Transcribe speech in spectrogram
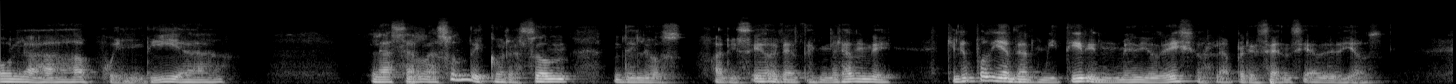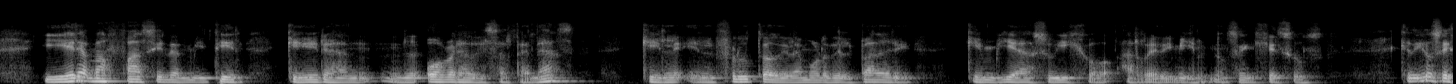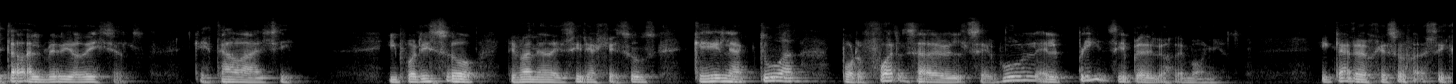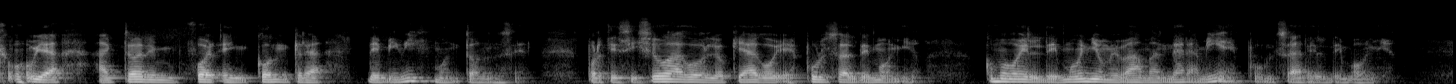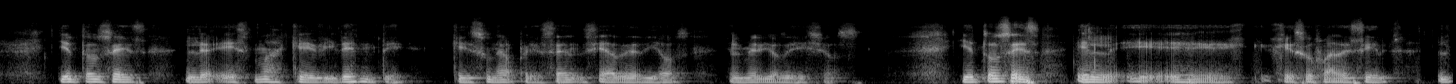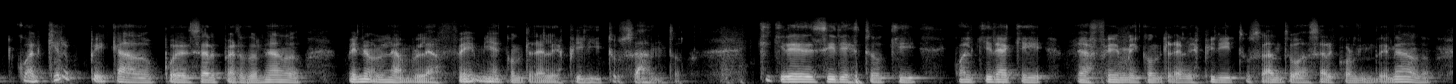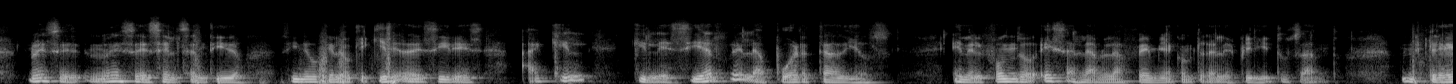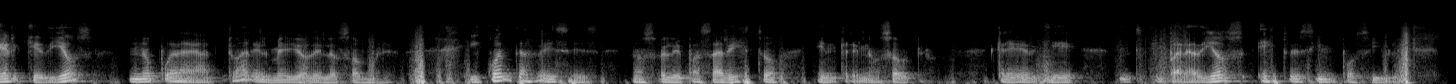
Hola, buen día. La cerrazón de corazón de los fariseos era tan grande que no podían admitir en medio de ellos la presencia de Dios. Y era más fácil admitir que eran obra de Satanás que el, el fruto del amor del Padre que envía a su Hijo a redimirnos en Jesús que Dios estaba al medio de ellos, que estaba allí. Y por eso le van a decir a Jesús que Él actúa por fuerza de Belzebul, el príncipe de los demonios. Y claro, Jesús, así como voy a actuar en, en contra de mí mismo entonces, porque si yo hago lo que hago y expulso al demonio, ¿cómo el demonio me va a mandar a mí a expulsar el demonio? Y entonces es más que evidente que es una presencia de Dios en medio de ellos. Y entonces eh, Jesús va a decir, cualquier pecado puede ser perdonado, menos la blasfemia contra el Espíritu Santo. ¿Qué quiere decir esto? Que cualquiera que blasfeme contra el Espíritu Santo va a ser condenado. No ese, no ese es el sentido, sino que lo que quiere decir es aquel que le cierre la puerta a Dios. En el fondo, esa es la blasfemia contra el Espíritu Santo. Creer que Dios no pueda actuar en medio de los hombres. ¿Y cuántas veces nos suele pasar esto entre nosotros? Creer que para Dios esto es imposible.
